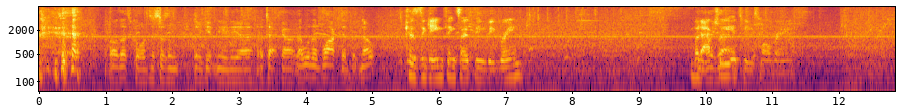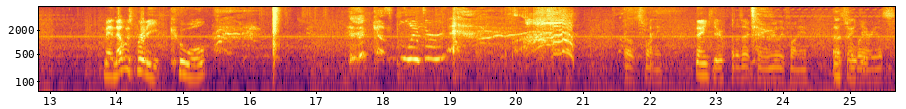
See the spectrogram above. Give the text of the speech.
oh, that's cool. It just doesn't get me the uh, attack out. That would have blocked it, but nope. Because the game thinks I was being big brain. But actually, that. it's being small brain. Man, that was pretty cool. Because Blizzard. That was funny. Thank you. That was actually really funny. Oh, That's you. hilarious.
